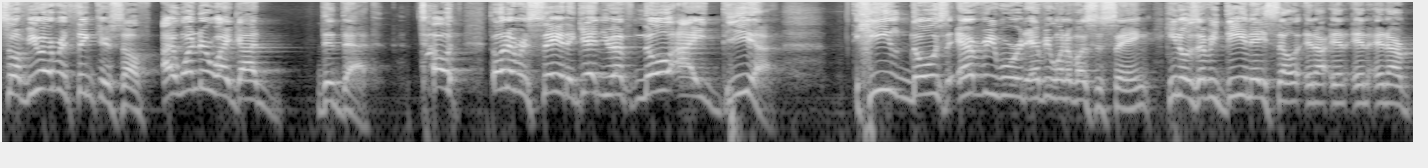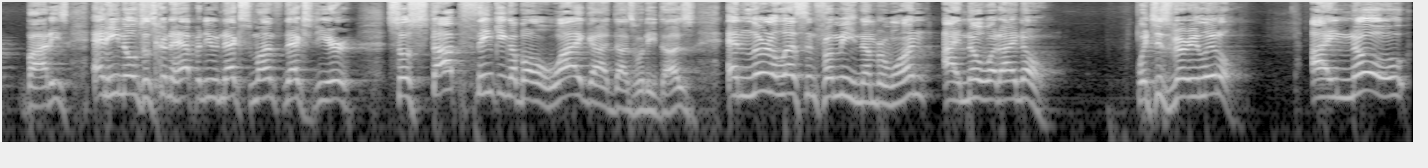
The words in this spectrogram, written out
So if you ever think to yourself, I wonder why God did that. Don't, don't ever say it again. You have no idea. He knows every word every one of us is saying. He knows every DNA cell in our, in, in, in our bodies and he knows what's going to happen to you next month, next year. So stop thinking about why God does what he does and learn a lesson from me. Number one, I know what I know, which is very little. I know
